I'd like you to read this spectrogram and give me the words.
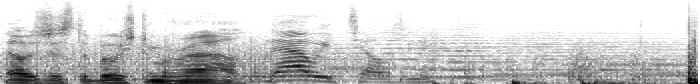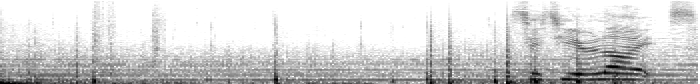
That was just a boost of morale. Now he tells me. City of Lights.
